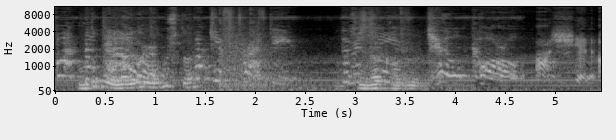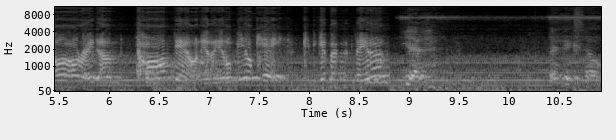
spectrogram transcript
fuck the power! Fuck you, Strasky! The machine kalıyor. Shit. All right. Um, calm down. It'll, it'll be okay. Can you get back to Theta? Yeah. I think so.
